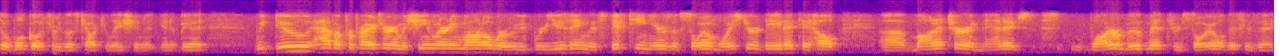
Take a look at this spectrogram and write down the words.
so we'll go through those calculations in, in a bit. we do have a proprietary machine learning model where we, we're using this 15 years of soil moisture data to help uh, monitor and manage water movement through soil. This is a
